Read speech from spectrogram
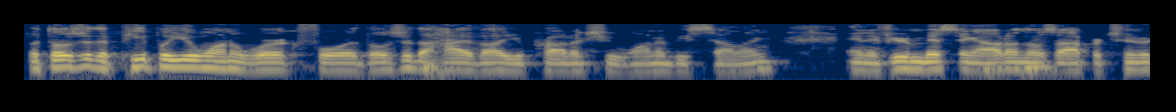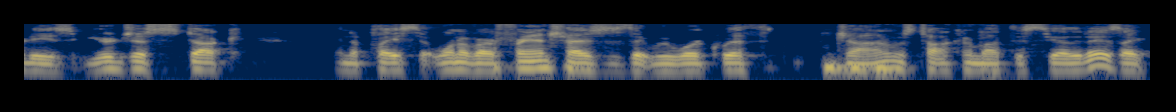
but those are the people you want to work for. Those are the high value products you want to be selling. And if you're missing out on mm-hmm. those opportunities, you're just stuck in a place that one of our franchises that we work with, John was talking about this the other day. Is like,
